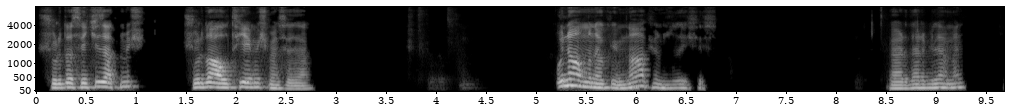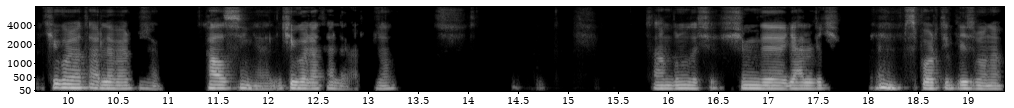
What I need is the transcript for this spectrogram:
Şurada 8 atmış. Şurada 6 yemiş mesela. Bu ne amına koyayım? Ne yapıyorsunuz lan siz? Werder Bremen 2 gol atar Leverkusen. Kalsın yani. 2 gol atar Leverkusen. Sen bunu da şi- şimdi geldik Sporting Lisbon'a.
